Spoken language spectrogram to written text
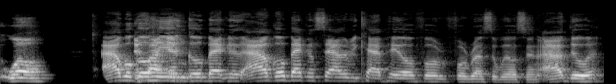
well, I will go ahead if- and go back and I'll go back and salary cap hell for for Russell Wilson. I'll do it.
